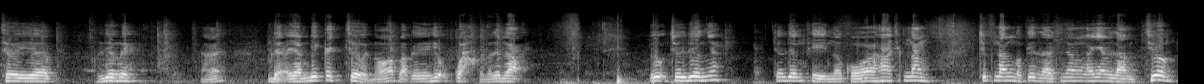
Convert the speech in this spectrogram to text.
chơi uh, liêng đi Đấy. để anh em biết cách chơi nó và cái hiệu quả của nó đem lại ví dụ chơi liêng nhé chơi liêng thì nó có hai chức năng. Chức năng đầu tiên là chức năng anh em làm trương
